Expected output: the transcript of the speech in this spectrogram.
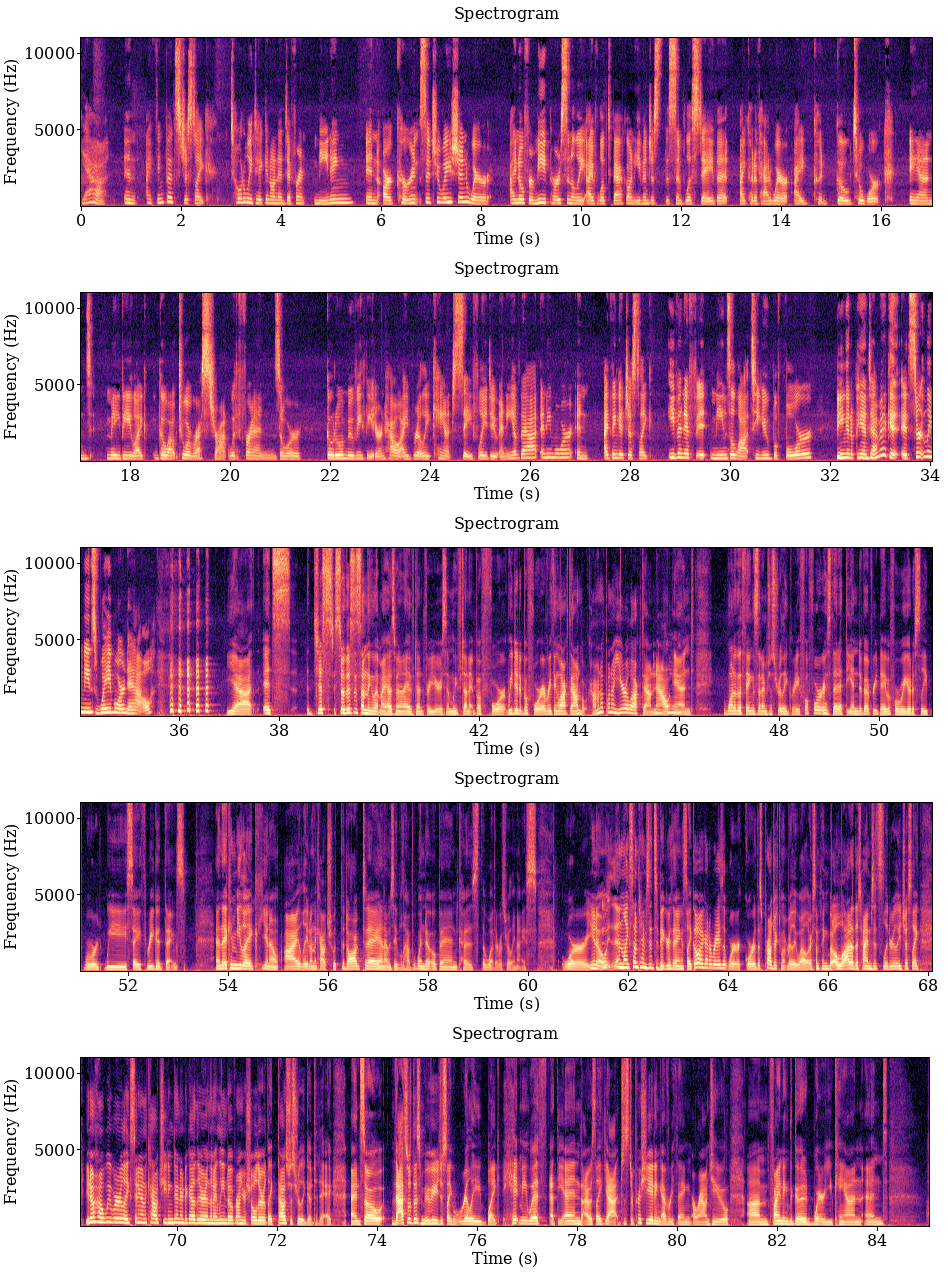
yeah. And I think that's just like totally taken on a different meaning in our current situation where I know for me personally, I've looked back on even just the simplest day that I could have had where I could go to work and maybe like go out to a restaurant with friends or go to a movie theater and how I really can't safely do any of that anymore. And I think it just like, even if it means a lot to you before being in a pandemic, it, it certainly means way more now. Yeah, it's just so this is something that my husband and I have done for years and we've done it before. We did it before everything locked down, but we're coming up on a year of lockdown now mm-hmm. and one of the things that I'm just really grateful for is that at the end of every day before we go to sleep, we we say three good things. And that can be like, you know, I laid on the couch with the dog today and I was able to have the window open because the weather was really nice. Or, you know, and like sometimes it's bigger things like, oh, I got a raise at work or this project went really well or something. But a lot of the times it's literally just like, you know, how we were like sitting on the couch eating dinner together and then I leaned over on your shoulder. Like that was just really good today. And so that's what this movie just like really like hit me with at the end. I was like, yeah, just appreciating everything around you, um, finding the good where you can. And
